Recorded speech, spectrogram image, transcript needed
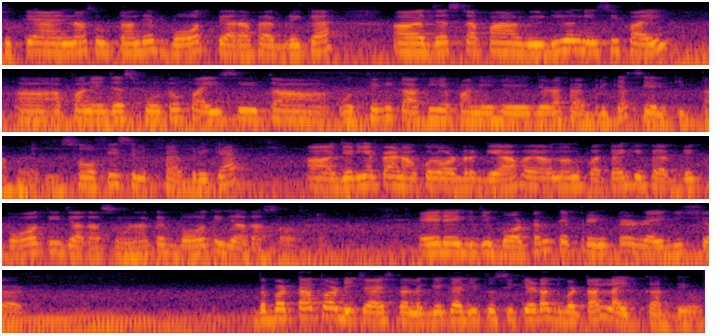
ਚੁੱਕੇ ਆ, ਇਹਨਾਂ ਸੂਟਾਂ ਦੇ। ਬਹੁਤ ਪਿਆਰਾ ਫੈਬਰਿਕ ਹੈ। ਜਸਟ ਆਪਾਂ ਵੀਡੀਓ ਨਹੀਂ ਸੀ ਪਾਈ ਆਪਾਂ ਨੇ ਜਸਟ ਫੋਟੋ ਪਾਈ ਸੀ, ਤਾਂ ਉੱਥੇ ਵੀ ਕਾਫੀ ਆਪਾਂ ਨੇ ਇਹ ਜਿਹੜਾ ਫੈਬਰਿਕ ਹੈ ਸੇਲ ਕੀਤਾ ਹੋਇਆ ਜੀ। ਸੋਫੀ ਸਿਲਕ ਫੈਬਰਿਕ ਹੈ। ਜਿਹੜੀਆਂ ਭੈਣਾਂ ਕੋਲ ਆਰਡਰ ਗਿਆ ਹੋਇਆ, ਉਹਨਾਂ ਨੂੰ ਪਤਾ ਹੈ ਕਿ ਫੈਬਰਿਕ ਬਹੁਤ ਹੀ ਜ਼ਿਆਦਾ ਸੋਹਣਾ ਤੇ ਬਹੁਤ ਹੀ ਜ਼ਿਆਦਾ ਸੌਫਟ ਹੈ। ਇਹ ਰਹੇਗੀ ਜੀ ਬਾਟਮ ਤੇ ਪ੍ਰਿੰਟਡ ਰਹੇਗੀ ਸ਼ਰਟ ਦੁਪੱਟਾ ਤੁਹਾਡੀ ਚੋਇਸ ਦਾ ਲੱਗੇਗਾ ਜੀ, ਤੁਸੀਂ ਕਿਹੜਾ ਦੁਪੱਟਾ ਲਾਈਕ ਕਰਦੇ ਹੋ?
